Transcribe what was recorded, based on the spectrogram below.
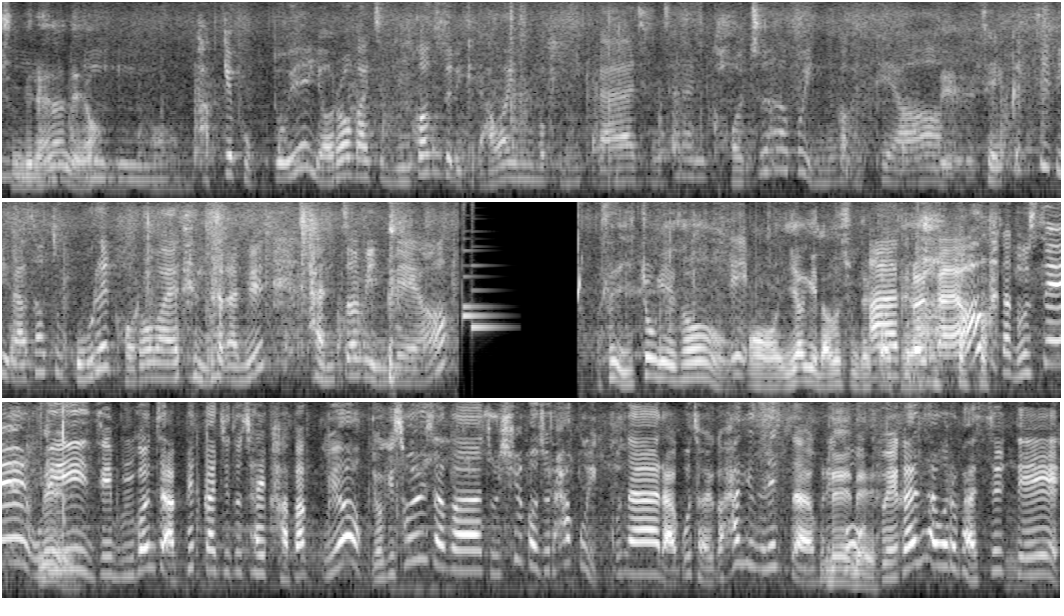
준비를 해놨네요. 음, 음. 어. 밖에 복도에 여러 가지 물건들이 이렇게 나와 있는 거 보니까 지금 사람이 거주하고 있는 것 같아요. 네. 제일 끝집이라서 좀 오래 걸어와야 된다라는 단점이 있네요. 선생님 이쪽에서 네. 어, 이야기 나누시면 될 것 아, 같아요. 그럴까요? 자, 노쌤, 우리 네. 이제 물건지 앞에까지도 잘 가봤고요. 여기 소유자가 좀 실거주를 하고 있구나라고 저희가 확인을 했어요. 그리고 네 네. 외관상으로 봤을 때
